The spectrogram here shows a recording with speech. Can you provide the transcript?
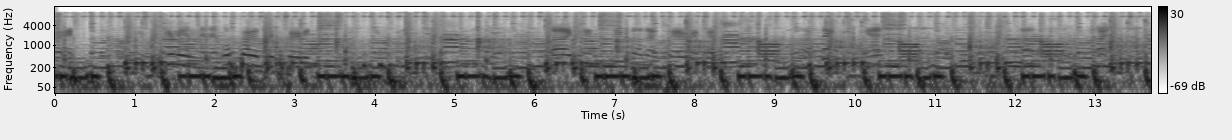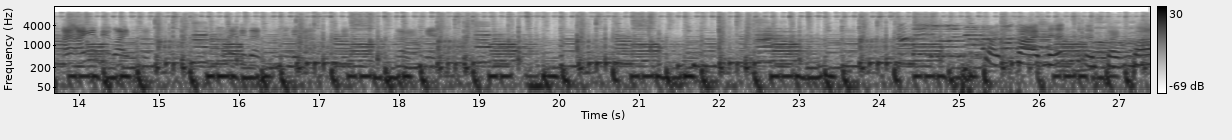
Alright. Give me a minute. We'll start at 6.30. It's going far.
